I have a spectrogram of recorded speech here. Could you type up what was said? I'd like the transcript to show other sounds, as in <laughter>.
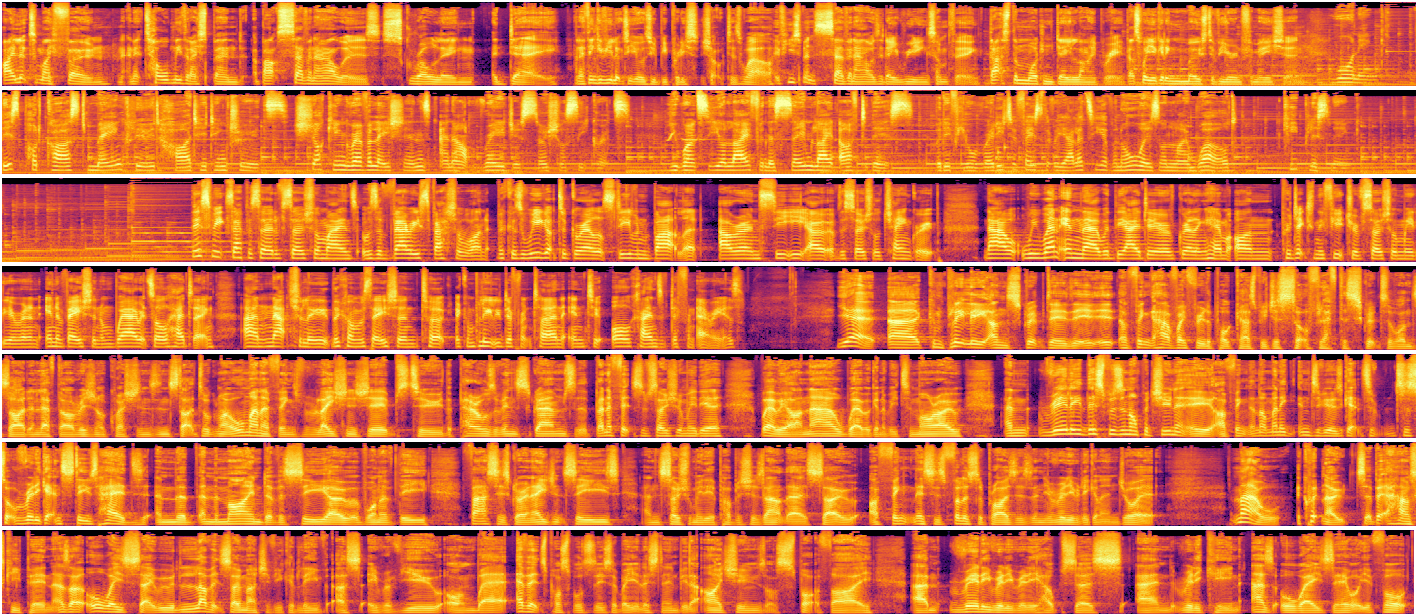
I looked at my phone and it told me that I spend about seven hours scrolling a day. And I think if you looked at yours, you'd be pretty shocked as well. If you spend seven hours a day reading something, that's the modern day library. That's where you're getting most of your information. Warning this podcast may include hard hitting truths, shocking revelations, and outrageous social secrets. You won't see your life in the same light after this, but if you're ready to face the reality of an always online world, keep listening. This week's episode of Social Minds was a very special one because we got to grill Steven Bartlett, our own CEO of the Social Chain Group. Now, we went in there with the idea of grilling him on predicting the future of social media and innovation and where it's all heading. And naturally, the conversation took a completely different turn into all kinds of different areas. Yeah, uh, completely unscripted. It, it, I think halfway through the podcast, we just sort of <laughs> left the script to one side and left our original questions and started talking about all manner of things from relationships to the perils of Instagrams, the benefits of social media, where we are now, where we're going to be tomorrow. And really, this was an opportunity, I think, that not many interviewers get to, to sort of really get in Steve's head and the, and the mind of a CEO of one of the fastest growing agencies and social media publishers out there. So I think this is full of surprises and you're really, really going to enjoy it. Now, a quick note, a bit of housekeeping. As I always say, we would love it so much if you could leave us a review on wherever it's possible to do so, where you're listening, be that iTunes or Spotify. Um, really, really, really helps us and really keen, as always, to hear what you thought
